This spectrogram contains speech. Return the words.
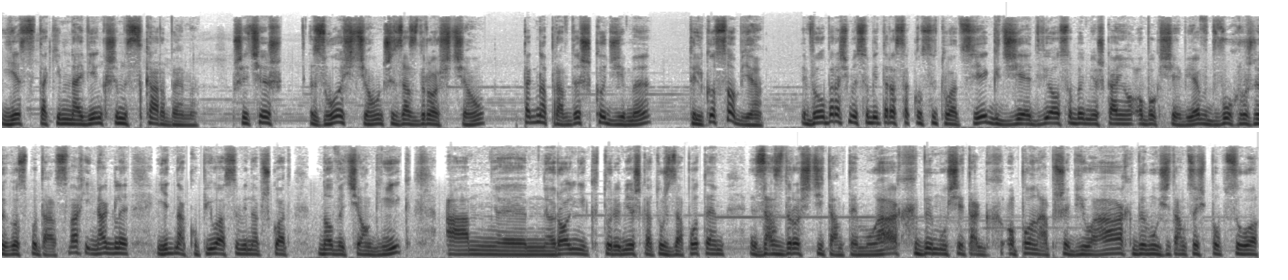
jest takim największym skarbem. Przecież złością czy zazdrością tak naprawdę szkodzimy tylko sobie. Wyobraźmy sobie teraz taką sytuację, gdzie dwie osoby mieszkają obok siebie w dwóch różnych gospodarstwach i nagle jedna kupiła sobie na przykład nowy ciągnik, a rolnik, który mieszka tuż za płotem, zazdrości tamtemu, ach, by mu się tak opona przebiła, ach, by mu się tam coś popsuło,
